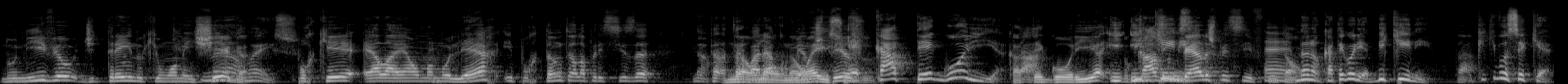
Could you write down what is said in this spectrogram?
no nível de treino que um homem chega, não é isso. porque ela é uma mulher e, portanto, ela precisa Não. tra- Não, trabalhar não, com não menos é isso. é peso. categoria. Categoria e, No e caso biquíni. dela específico, então. Não, não, categoria. Biquíni. Tá. O que, que você quer?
